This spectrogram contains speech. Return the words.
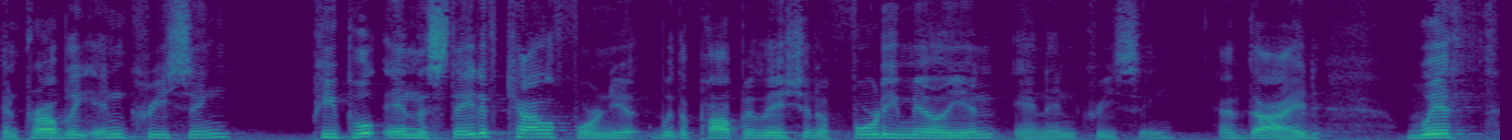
and probably increasing people in the state of California, with a population of 40 million and increasing, have died with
